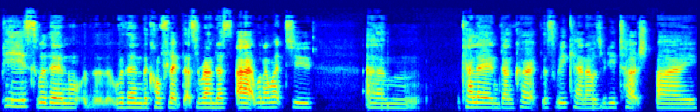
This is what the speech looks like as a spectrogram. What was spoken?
peace within within the conflict that's around us. when I went to um, Calais and Dunkirk this weekend, I was really touched by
